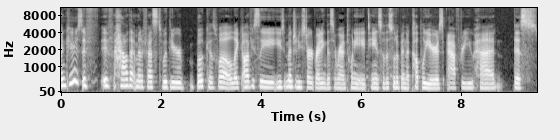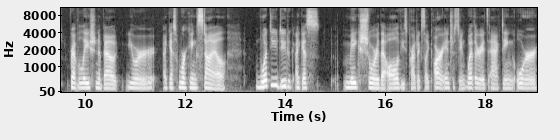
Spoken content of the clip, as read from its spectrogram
I'm curious if if how that manifests with your book as well. Like obviously you mentioned you started writing this around 2018, so this would have been a couple years after you had this revelation about your I guess working style. What do you do to I guess make sure that all of these projects like are interesting whether it's acting or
